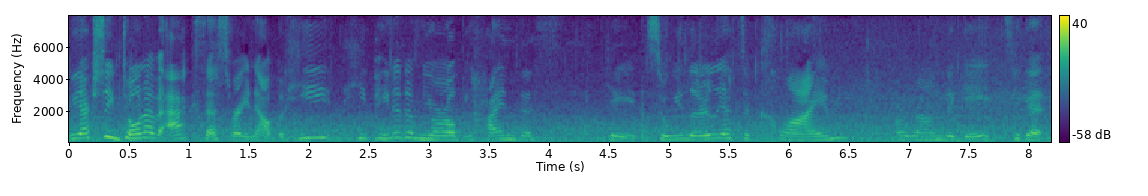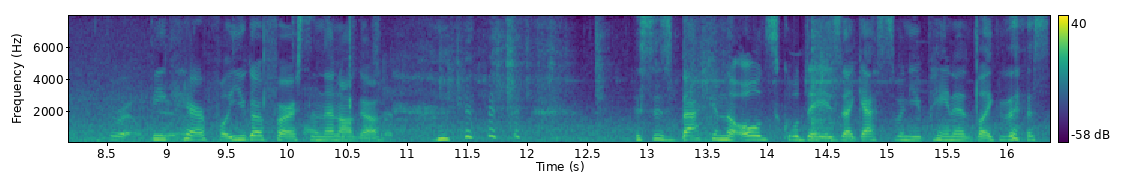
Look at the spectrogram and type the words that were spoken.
We actually don't have access right now, but he he painted a mural behind this gate. So we literally have to climb around the gate to get through. Be careful. You go first and then I'll go. this is back in the old school days, I guess, when you painted like this.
